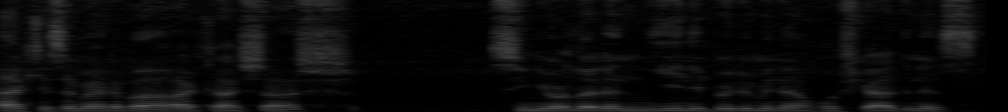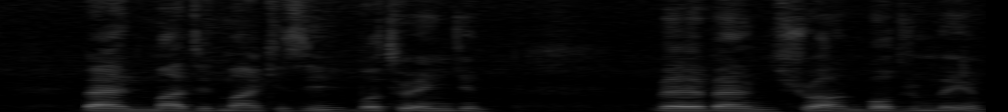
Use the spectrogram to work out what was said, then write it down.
Herkese merhaba arkadaşlar. Seniorların yeni bölümüne hoş geldiniz. Ben Madrid Merkezi Batu Engin ve ben şu an Bodrum'dayım.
